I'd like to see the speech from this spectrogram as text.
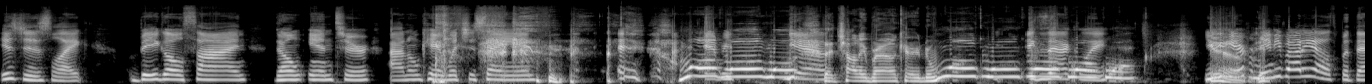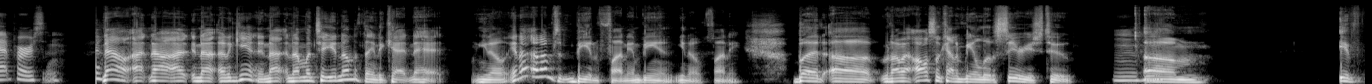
is just like big old sign. Don't enter. I don't care what you're saying. Wah, Every- wah, wah. yeah. That Charlie Brown character. Wah, wah, Exactly. You Yeah. can hear from anybody else but that person. Now, I, now, I, and, I, and again, and, I, and I'm going to tell you another thing: the cat in the hat. You know, and, I, and I'm being funny. I'm being, you know, funny, but uh, but I'm also kind of being a little serious too. Mhm. Um, if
